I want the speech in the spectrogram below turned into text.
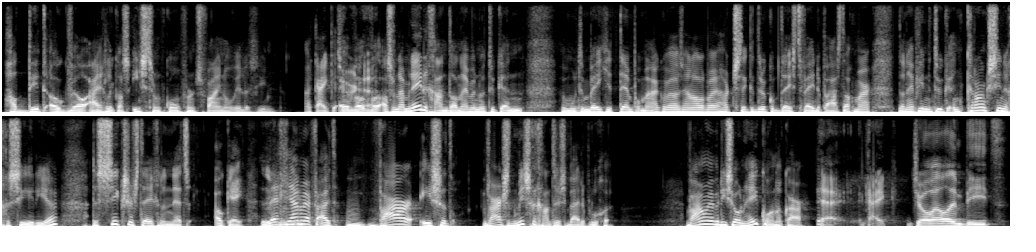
had dit ook wel eigenlijk als Eastern Conference Final willen zien. Kijk, eh, als we naar beneden gaan, dan hebben we natuurlijk een... We moeten een beetje tempo maken. We zijn allebei hartstikke druk op deze tweede paasdag. Maar dan heb je natuurlijk een krankzinnige serie, hè? De Sixers tegen de Nets. Oké, leg jij me even uit. Waar is, het, waar is het misgegaan tussen beide ploegen? Waarom hebben die zo'n hekel aan elkaar? Ja, kijk, Joel Embiid...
